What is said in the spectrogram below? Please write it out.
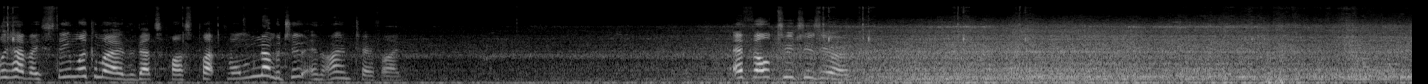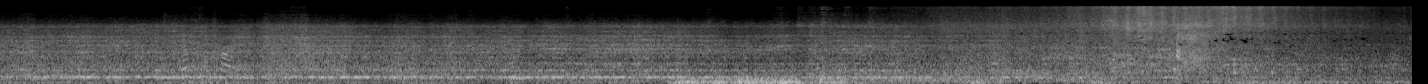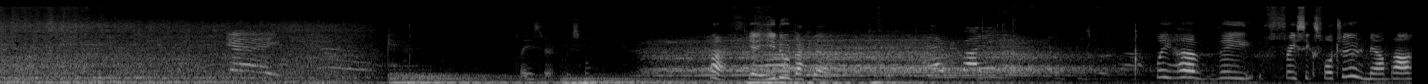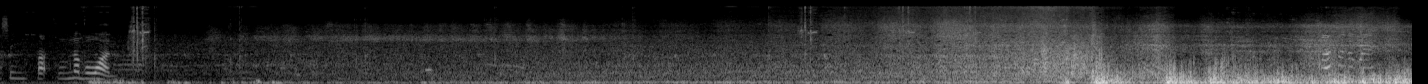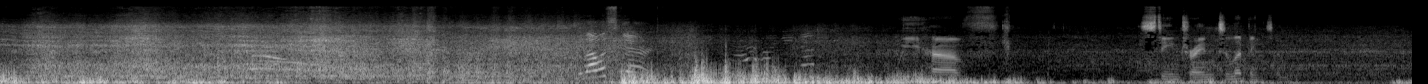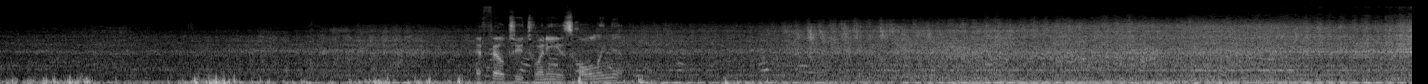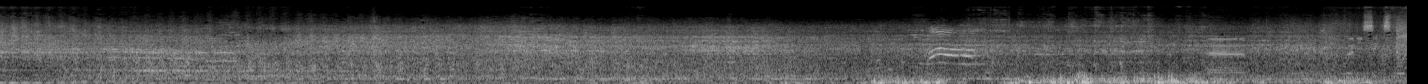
We have a steam locomotive about to pass platform number two, and I am terrified. FL220. Back there. Everybody. We have the 3642 now passing platform number one. Go for the win. So that was scary. 16 train to Leppington. FL220 is hauling it. 3642.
